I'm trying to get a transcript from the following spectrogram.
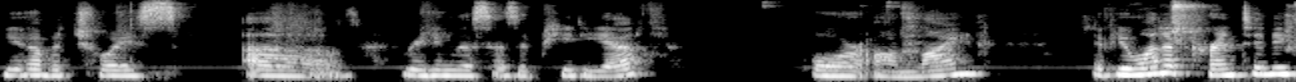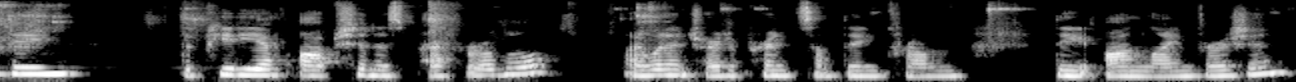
You have a choice of reading this as a PDF or online. If you want to print anything, the PDF option is preferable. I wouldn't try to print something from the online version.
